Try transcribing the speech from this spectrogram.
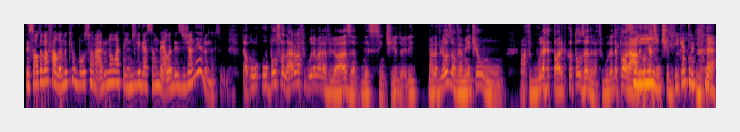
o pessoal tava falando que o Bolsonaro não atende ligação dela desde janeiro, né? O, o Bolsonaro é uma figura maravilhosa nesse sentido. Ele maravilhoso, obviamente, é um é uma figura retórica que eu estou usando, né? Uma figura deplorável Sim, em qualquer sentido. Fica tranquilo. É,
